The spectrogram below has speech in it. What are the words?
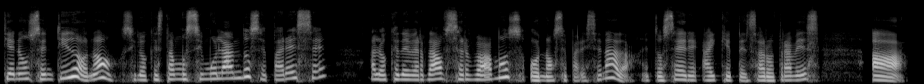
tiene un sentido o no, si lo que estamos simulando se parece a lo que de verdad observamos o no se parece nada. Entonces hay que pensar otra vez a,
